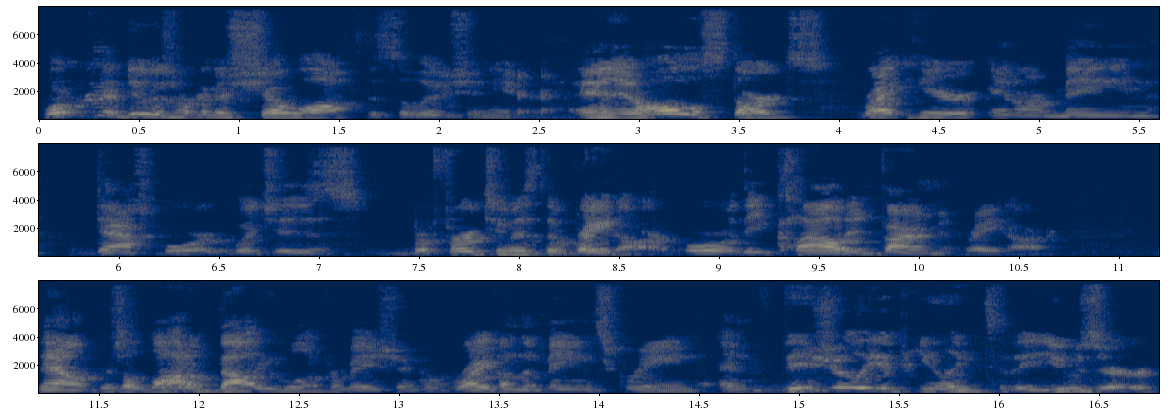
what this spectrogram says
What we're going to do is we're going to show off the solution here. And it all starts right here in our main dashboard, which is referred to as the radar or the cloud environment radar. Now, there's a lot of valuable information right on the main screen and visually appealing to the user.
